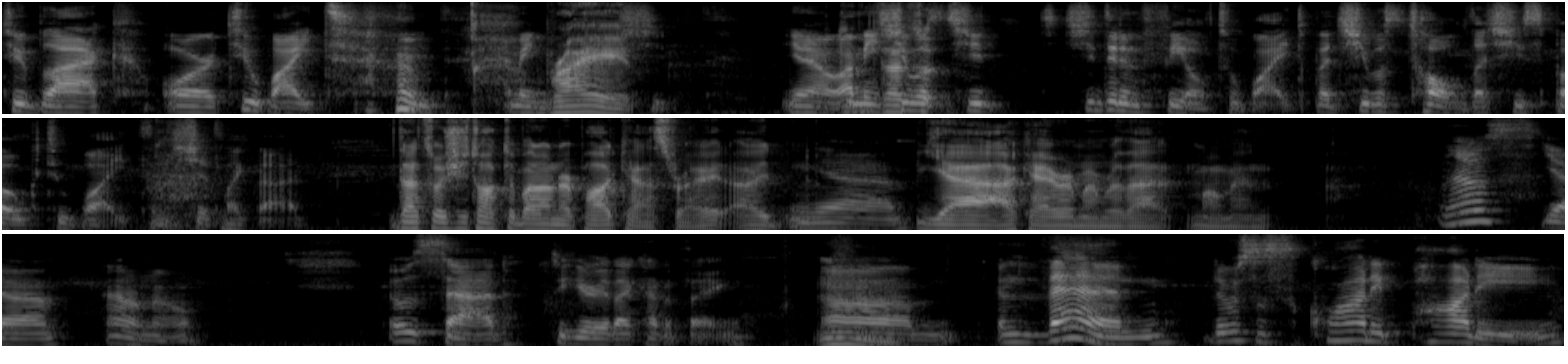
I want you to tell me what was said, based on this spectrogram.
too black or too white. I mean, right she- you know, I mean, she was what- she she didn't feel too white, but she was told that she spoke too white and shit like that. that's what she talked about on her podcast right i Yeah, yeah okay i remember that moment that was yeah. I don't know. It was sad to hear that kind of thing. Mhm. Um, and then there was a Squatty Potty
